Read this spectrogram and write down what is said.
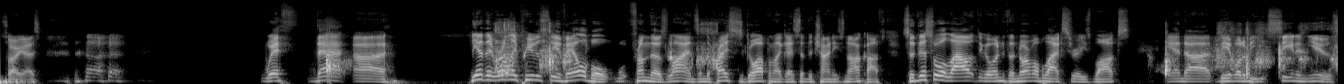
Sorry, guys. With that, uh, yeah, they were only previously available from those lines, and the prices go up. And like I said, the Chinese knockoffs. So this will allow it to go into the normal Black Series box and uh, be able to be seen and used.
